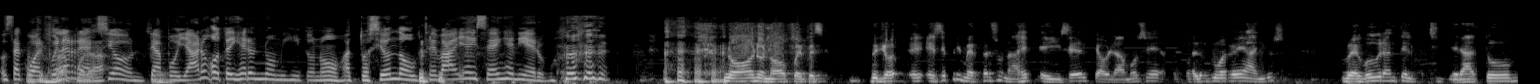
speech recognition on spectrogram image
O sea, ¿cuál Porque fue la reacción? ¿Te sí. apoyaron o te dijeron, no, mijito, no, actuación no, usted vaya y sea ingeniero? No, no, no, fue pues, pues yo, e- ese primer personaje que hice del que hablamos eh, fue a los nueve años. Luego, durante el bachillerato,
